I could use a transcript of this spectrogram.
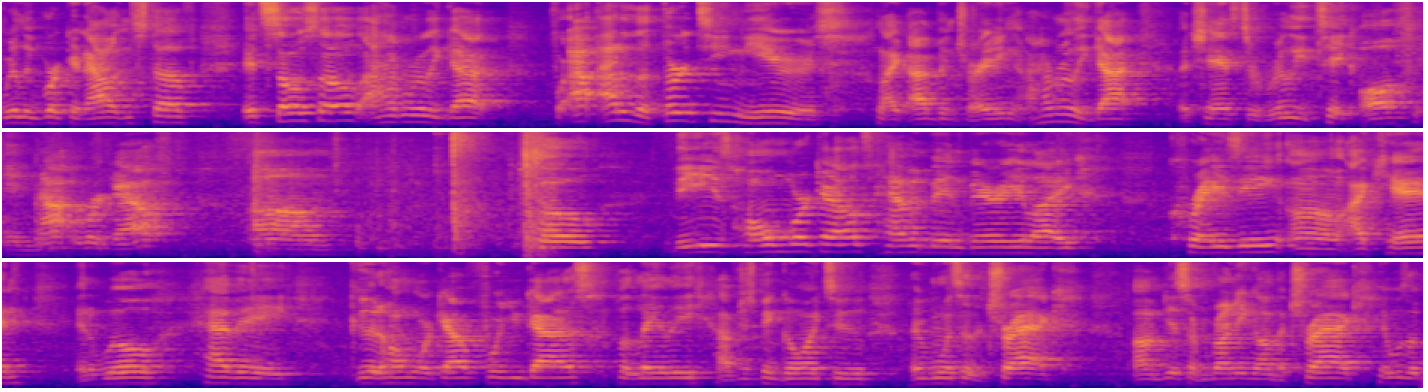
really working out and stuff? It's so-so. I haven't really got, for out of the 13 years like I've been training, I haven't really got a chance to really take off and not work out. Um, so these home workouts haven't been very like crazy. Um, I can and will have a good home workout for you guys. But lately, I've just been going to, like we went to the track, um, did some running on the track. It was a,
